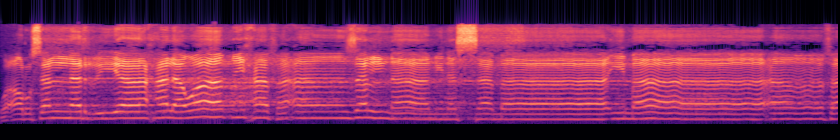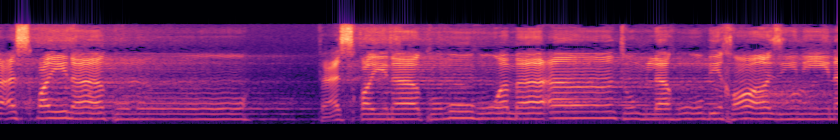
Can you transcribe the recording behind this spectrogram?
وأرسلنا الرياح لواقح فأنزلنا من السماء ماء فأسقيناكموه فأسقيناكموه وما أنتم له بخازنين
